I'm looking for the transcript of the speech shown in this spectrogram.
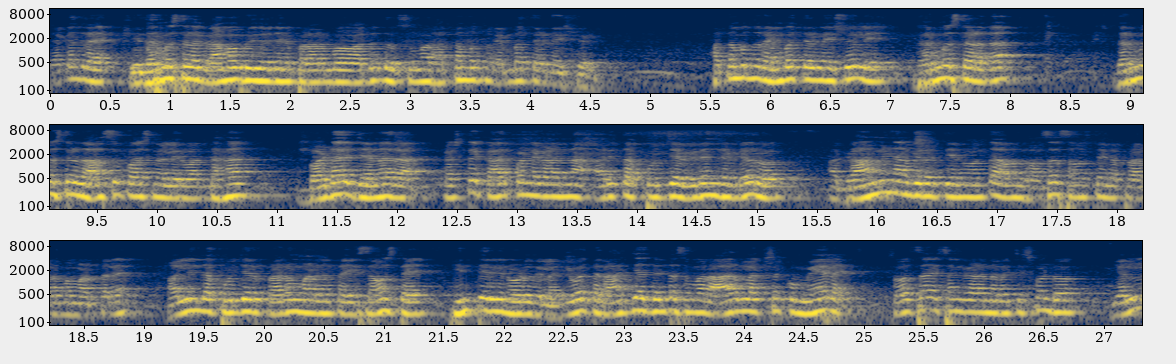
ಯಾಕಂದ್ರೆ ಈ ಧರ್ಮಸ್ಥಳ ಗ್ರಾಮಾಭಿವೃದ್ಧಿ ಯೋಜನೆ ಪ್ರಾರಂಭವಾದದ್ದು ಸುಮಾರು ಹತ್ತೊಂಬತ್ತು ನೂರ ಎಂಬತ್ತೆರಡನೇ ಇಸ್ವಿಯಲ್ಲಿ. ಹತ್ತೊಂಬತ್ತು ನೂರ ಎಂಬತ್ತೆರಡನೇ ಇಸ್ವಿಯಲ್ಲಿ ಧರ್ಮಸ್ಥಳದ ಧರ್ಮಸ್ಥಳದ ಆಸುಪಾಸಿನಲ್ಲಿರುವಂತಹ ಬಡ ಜನರ ಕಷ್ಟ ಕಾರ್ಪಣ್ಯಗಳನ್ನ ಅರಿತ ಪೂಜ್ಯ ವೀರೇಂದ್ರ ರೆಡ್ಡಿ ಅವರು ಆ ಗ್ರಾಮೀಣ ಅಭಿವೃದ್ಧಿ ಅನ್ನುವಂತ ಒಂದು ಹೊಸ ಸಂಸ್ಥೆಯನ್ನು ಪ್ರಾರಂಭ ಮಾಡ್ತಾರೆ. ಅಲ್ಲಿಂದ ಪೂಜ್ಯರು ಪ್ರಾರಂಭ ಮಾಡಿದಂತ ಈ ಸಂಸ್ಥೆ ಹಿಂತಿರುಗಿ ನೋಡೋದಿಲ್ಲ ಇವತ್ತು ರಾಜ್ಯಾದ್ಯಂತ ಸುಮಾರು ಆರು ಲಕ್ಷಕ್ಕೂ ಮೇಲೆ ಸ್ವಸಹಾಯ ಸಂಘಗಳನ್ನು ರಚಿಸಿಕೊಂಡು ಎಲ್ಲ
